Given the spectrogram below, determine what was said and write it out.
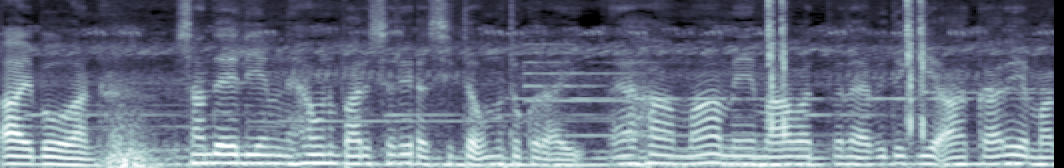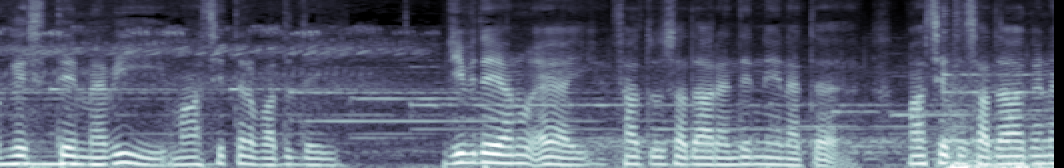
ආයිබෝවන් සඳ එලියෙන් නැහවුණු පරිසරය සිත උමතු කරයි. ඇහා මා මේ මාවත් වල ඇවිදගිය ආකාරය මගේ සිතේ මැවී මා සිතර වද දෙයි. ජීවිතය යනු ඇයයි සතු සදා රැඳෙන්නේ නැත. මා සිත සදාගෙන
